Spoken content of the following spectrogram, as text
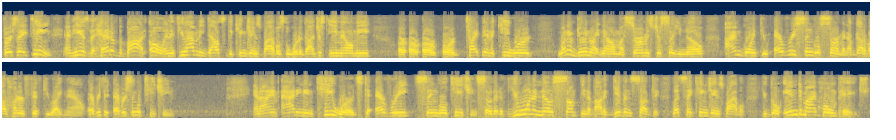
Verse 18, and he is the head of the body. Oh, and if you have any doubts that the King James Bible is the Word of God, just email me or, or, or, or type in a keyword. What I'm doing right now in my sermons, just so you know, I'm going through every single sermon. I've got about 150 right now. Every, every single teaching and I am adding in keywords to every single teaching so that if you want to know something about a given subject, let's say King James Bible, you go into my homepage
